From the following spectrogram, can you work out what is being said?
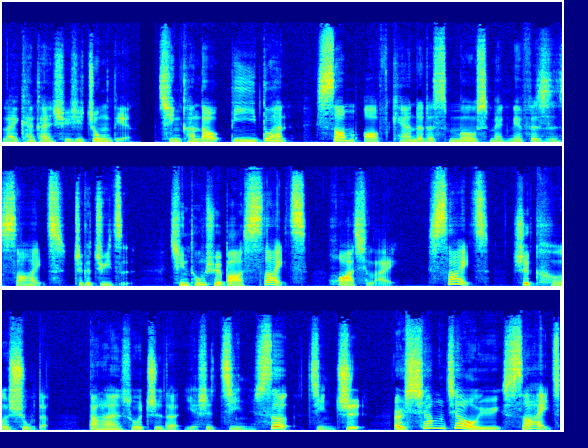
来看看学习重点。请看到第一段。Some of Canada's most magnificent sights 这个句子，请同学把 sights 画起来。sights 是可数的，当然所指的也是景色、景致。而相较于 sight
